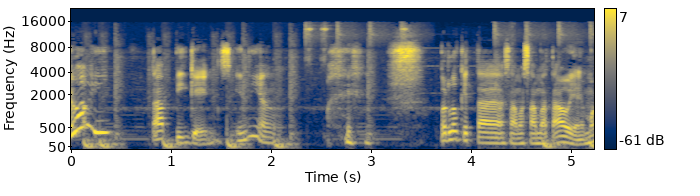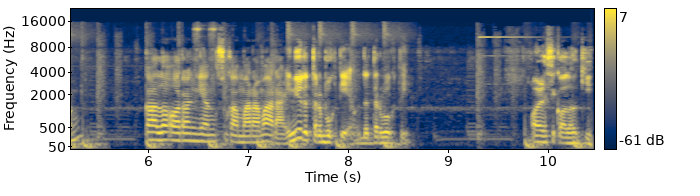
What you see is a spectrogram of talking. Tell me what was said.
Yoi. Tapi gengs ini yang perlu kita sama-sama tahu ya emang kalau orang yang suka marah-marah ini udah terbukti ya udah terbukti oleh psikologi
